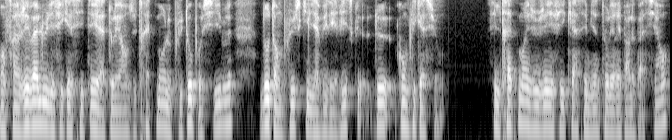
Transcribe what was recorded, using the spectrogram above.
Enfin, j'évalue l'efficacité et la tolérance du traitement le plus tôt possible, d'autant plus qu'il y avait des risques de complications. Si le traitement est jugé efficace et bien toléré par le patient,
